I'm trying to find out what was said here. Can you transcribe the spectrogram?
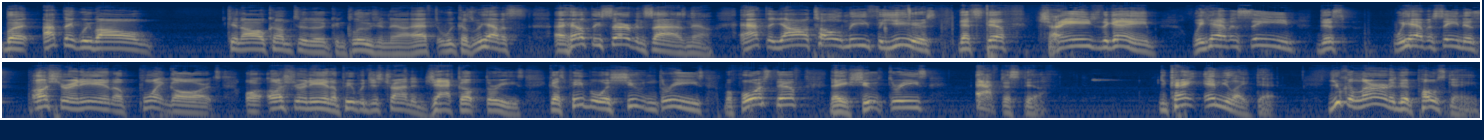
but I think we've all can all come to the conclusion now after because we have a, a healthy serving size now. After y'all told me for years that Steph changed the game, we haven't seen this. We haven't seen this ushering in of point guards or ushering in of people just trying to jack up threes. Because people were shooting threes before Steph, they shoot threes after Steph. You can't emulate that. You can learn a good post game.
